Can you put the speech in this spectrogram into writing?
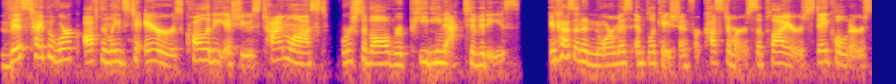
This type of work often leads to errors, quality issues, time lost, worst of all, repeating activities. It has an enormous implication for customers, suppliers, stakeholders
